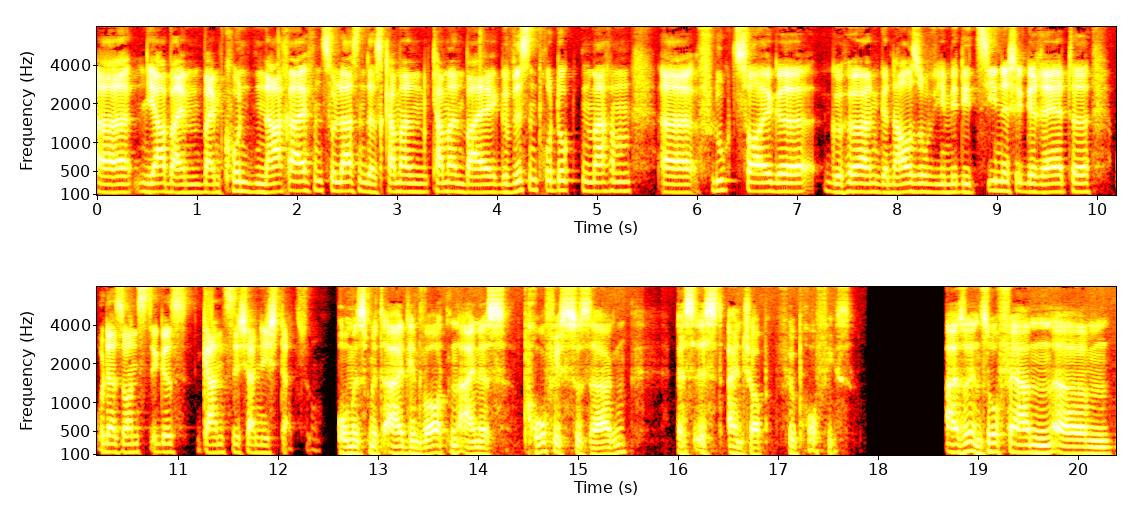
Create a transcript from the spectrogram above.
äh, ja beim, beim Kunden nachreifen zu lassen. Das kann man, kann man bei gewissen Produkten machen. Äh, Flugzeuge gehören genauso wie medizinische Geräte oder sonstiges ganz sicher nicht dazu. Um es mit den Worten eines Profis zu sagen, es ist ein Job für Profis. Also insofern ähm,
